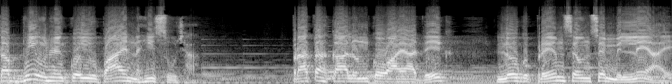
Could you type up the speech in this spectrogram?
तब भी उन्हें कोई उपाय नहीं सूझा। प्रातः काल उनको आया देख, लोग प्रेम से उनसे मिलने आए।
